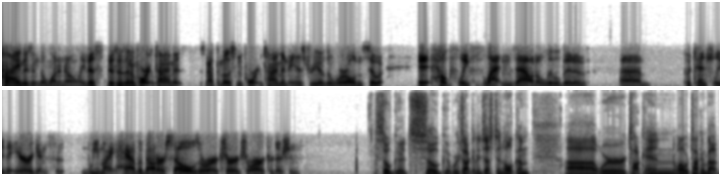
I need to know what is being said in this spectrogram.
time isn't the one and only. This, this is an important time. It's not the most important time in the history of the world. And so it, it helpfully flattens out a little bit of, um, potentially the arrogance that we might have about ourselves or our church or our tradition. So good, so good. We're talking to Justin Holcomb. Uh, we're talking, well, we're talking about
